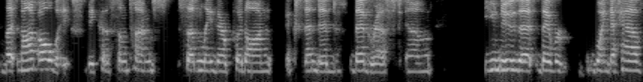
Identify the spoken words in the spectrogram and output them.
but not always, because sometimes suddenly they're put on extended bed rest and you knew that they were going to have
